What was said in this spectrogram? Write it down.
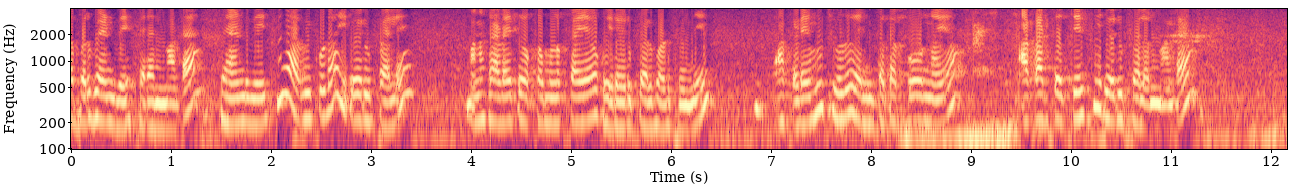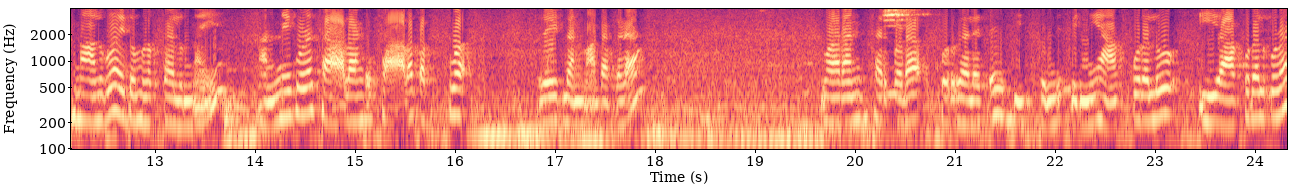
రబ్బర్ బ్యాండ్ వేశారనమాట బ్యాండ్ వేసి అవి కూడా ఇరవై రూపాయలే. మన కాడైతే ఒక ములక్కాయ ఒక ఇరవై రూపాయలు పడుతుంది. అక్కడేమో చూడు ఎంత తక్కువ ఉన్నాయో. అక్కడికి వచ్చేసి ఇరవై రూపాయలు అనమాట నాలుగు ఐదు ములక్కాయలు ఉన్నాయి. అన్నీ కూడా చాలా అంటే చాలా తక్కువ రేట్లు అనమాట అక్కడ. వారానికి సరిపడా కూరగాయలు అయితే తీసుకుంది. పిన్ని ఆకుకూరలు ఈ ఆకుకూరలు కూడా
